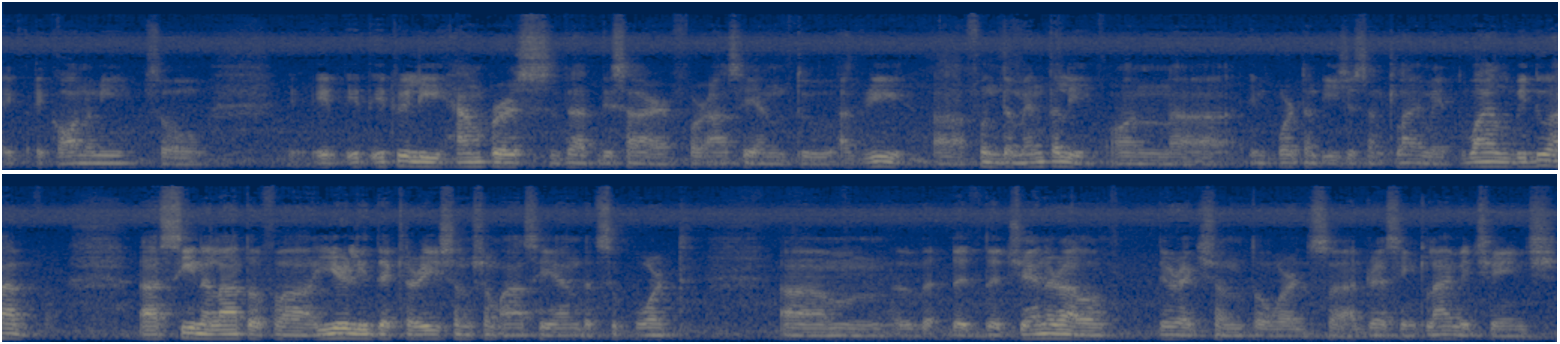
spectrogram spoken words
e- economy, so it, it, it really hampers that desire for ASEAN to agree uh, fundamentally on uh, important issues on climate. While we do have uh, seen a lot of uh, yearly declarations from ASEAN that support um, the, the, the, general direction towards uh, addressing climate change,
